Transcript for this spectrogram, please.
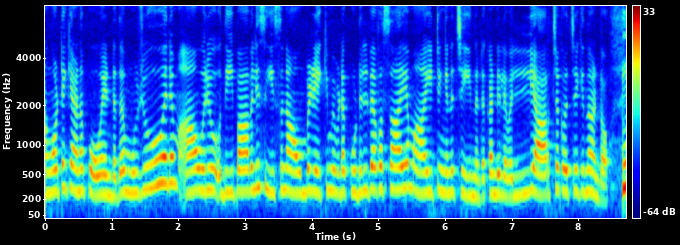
അങ്ങോട്ടേക്കാണ് പോവേണ്ടത്. മുഴുവനും ആ ഒരു ദീപാവലി സീസൺ ആകുമ്പോഴേക്കും ഇവിടെ കുടിൽ വ്യവസായമായിട്ട് ഇങ്ങനെ ചെയ്യുന്നുണ്ട്. കണ്ടില്ലേ? വലിയ ആർച്ചൊക്കെ വെച്ചേക്കുന്നത് കണ്ടോ? ഈ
